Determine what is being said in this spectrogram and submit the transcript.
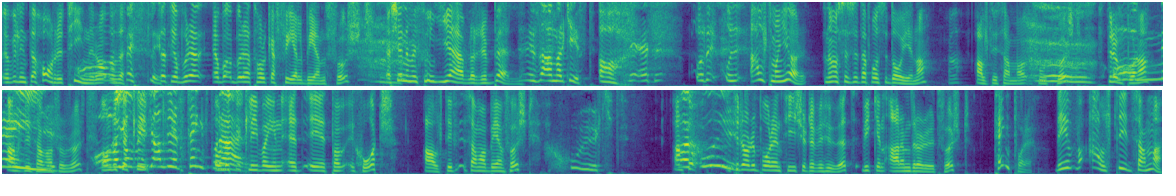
jag vill inte ha rutiner. Åh, och, och så, festligt. så att jag börjar, jag börjar torka fel ben först. Jag känner mig som en jävla rebell. Det är så anarkist. Ah, Det är så... och, det, och allt man gör, när man ska sätta på sig dojorna. Alltid samma fot först. Strumporna, Åh, nej! alltid samma fot först. Åh du vad jobbigt, jag har aldrig ens tänkt på om det du här! ska kliva in ett, ett par shorts, alltid samma ben först. Sjukt! Alltså, vad sjukt! drar du på dig en t-shirt över huvudet, vilken arm drar du ut först? Tänk på det. Det är alltid samma.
